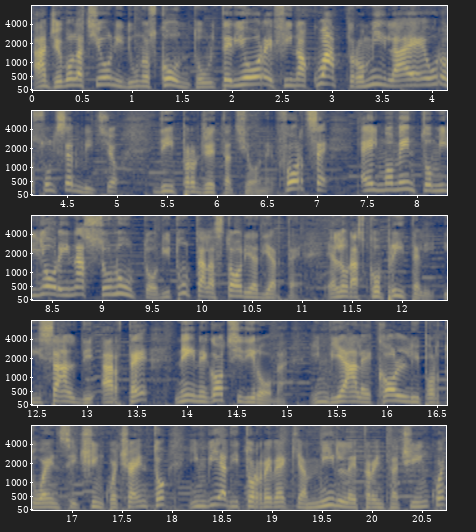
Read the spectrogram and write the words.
agevolazioni, di uno sconto ulteriore fino a 4.000 euro sul servizio di progettazione. Forse è il momento migliore in assoluto di tutta la storia di Arte. E allora scopriteli i saldi Arte nei negozi di Roma, in viale Colli Portuensi 500, in via di Torrevecchia 1035,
